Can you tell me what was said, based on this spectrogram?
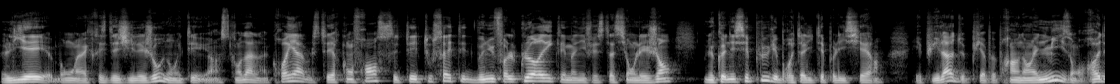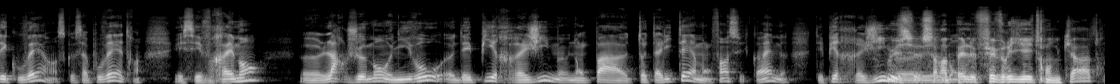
lié bon, à la crise des Gilets jaunes ont été un scandale incroyable. C'est-à-dire qu'en France, c'était tout ça était devenu folklorique, les manifestations. Les gens ne connaissaient plus les brutalités policières. Et puis là, depuis à peu près un an et demi, ils ont redécouvert ce que ça pouvait être. Et c'est vraiment largement au niveau euh, des pires régimes, non pas totalitaires, mais enfin, c'est quand même des pires régimes. Oui, ça, euh, rappelle février 34,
